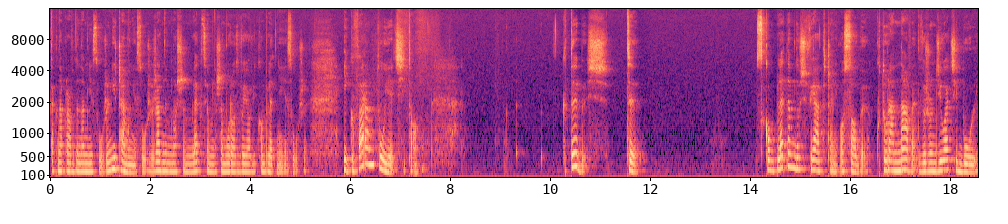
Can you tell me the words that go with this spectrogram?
tak naprawdę nam nie służy, niczemu nie służy, żadnym naszym lekcjom, naszemu rozwojowi kompletnie nie służy. I gwarantuję Ci to, gdybyś Ty z kompletem doświadczeń osoby, która nawet wyrządziła Ci ból,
